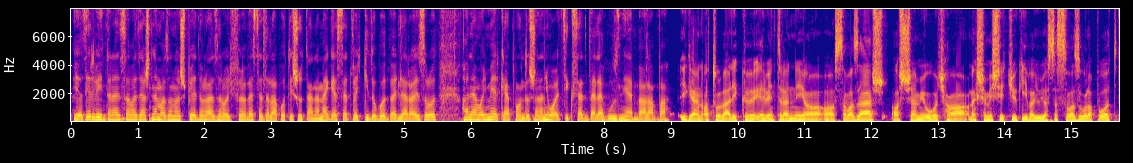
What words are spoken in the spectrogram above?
hogy az érvénytelen szavazás nem azonos például azzal, hogy fölveszed a lapot és utána megeszed, vagy kidobod, vagy lerajzolod, hanem hogy miért kell pontosan a 8x-et belehúzni ebbe a lapba. Igen, attól válik érvénytelenné a, a szavazás. Az sem jó, hogyha megsemmisítjük így vagy úgy azt a szavazólapot,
